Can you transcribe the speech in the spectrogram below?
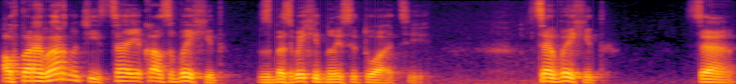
А в перевернутій це якраз вихід з безвихідної ситуації. Це вихід, це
